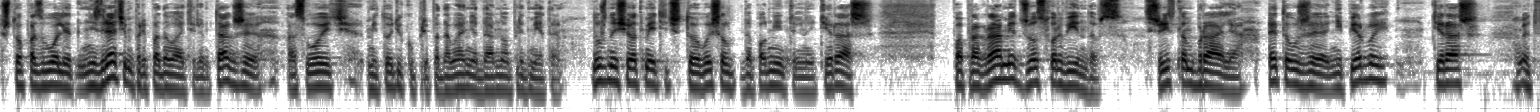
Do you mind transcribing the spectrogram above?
что позволит незрячим преподавателям также освоить методику преподавания данного предмета. Нужно еще отметить, что вышел дополнительный тираж по программе JOS for Windows с шрифтом Брайля. Это уже не первый тираж, это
